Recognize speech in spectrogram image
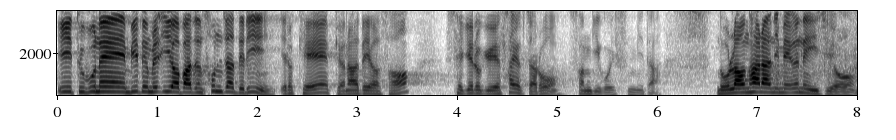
이 두 분의 믿음을 이어받은 손자들이 이렇게 변화되어서 세계로 교회 사역자로 섬기고 있습니다. 놀라운 하나님의 은혜이지요.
